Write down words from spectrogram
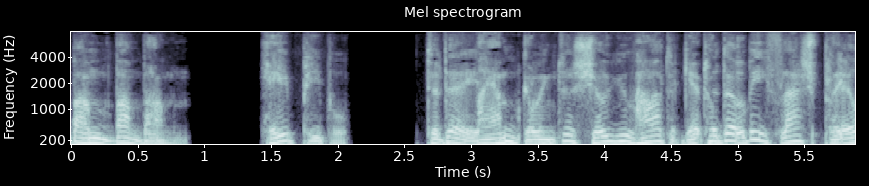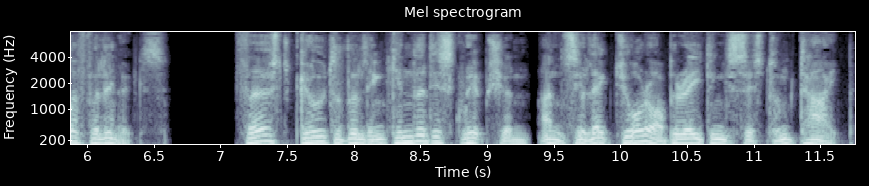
Bum bum bum. Hey people. Today I am going to show you how to get Adobe Flash Player for Linux. First go to the link in the description and select your operating system type.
